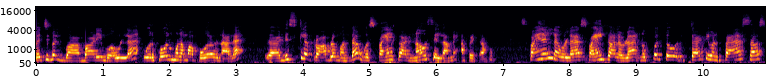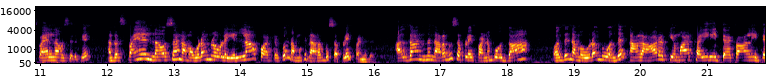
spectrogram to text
வெர்டிபிள் பாடி உள்ள ஒரு ஹோல் மூலமாக போகிறதுனால டிஸ்கில் ப்ராப்ளம் வந்தால் உங்கள் ஸ்பைனல் கார்டு நர்வ்ஸ் எல்லாமே அஃபெக்ட் ஆகும். ஸ்பைனலில் உள்ள ஸ்பைனல் கார்டில் உள்ள முப்பத்தோரு thirty one pairs of spinal nerves இருக்குது அந்த ஸ்பைனல் நர்வ்ஸாக நம்ம உடம்புல உள்ள எல்லா பாட்டுக்கும் நமக்கு நரம்பு சப்ளை பண்ணுது. அதுதான் வந்து நரம்பு சப்ளை பண்ணும்போது தான் வந்து நம்ம உடம்பு வந்து நல்லா ஆரோக்கியமாக கை நீட்ட கால் நீட்ட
